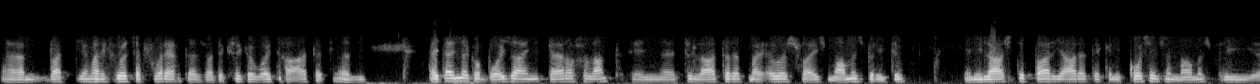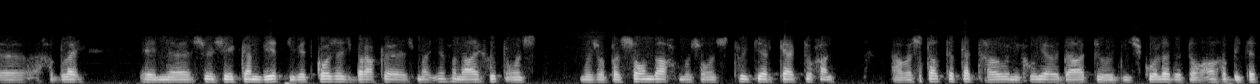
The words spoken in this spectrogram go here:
Ehm um, wat een van die grootste voorregte is wat ek seker ooit gehad het. En uiteindelik op Boisa in die Parel geland en uh, toe later het my ouers verhuis Mamasbury toe. En die laaste paar jare het ek in die koshuis in Mamasbury uh, gebly. En uh, soos jy kan weet, jy weet Koshuis Brakke is maar een van daai goed ons moes op 'n Sondag moes ons twee keer kerk toe gaan. Daar was stilte tyd gehou en die goeie ou daar toe die skole dit nog aangebied het.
